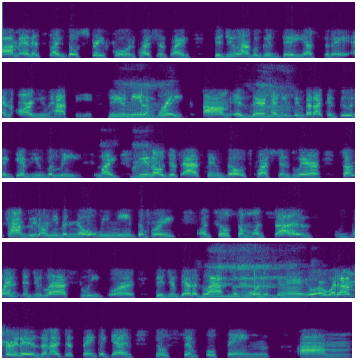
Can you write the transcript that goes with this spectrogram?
um, and it's like those straightforward questions like, did you have a good day yesterday? And are you happy? Do you need a Mhm. break? Um, is there Mhm. anything that I could do to give you relief? Like, you know, just asking those questions where sometimes we don't even know we need the break until someone says, when did you last sleep? Or did you get a glass of water today? Mm. Or whatever it is. And I just think, again, those simple things, um,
